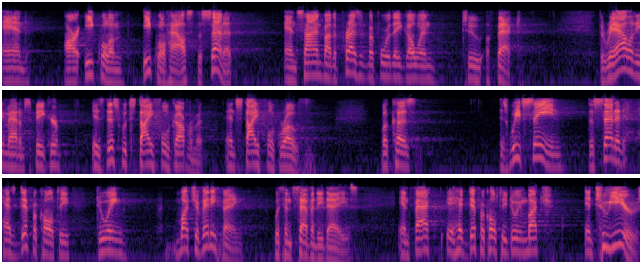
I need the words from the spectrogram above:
and our equal, equal House, the Senate, and signed by the President before they go into effect. The reality, Madam Speaker, is this would stifle government and stifle growth because, as we've seen, the Senate has difficulty doing much of anything within 70 days. In fact, it had difficulty doing much in two years.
